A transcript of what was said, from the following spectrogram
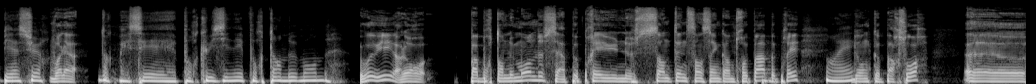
Bien sûr. Voilà. Donc, mais c'est pour cuisiner pour tant de monde. Oui, oui, alors, pas pour tant de monde, c'est à peu près une centaine, 150 repas à peu près, Ouais. donc par soir. Euh,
